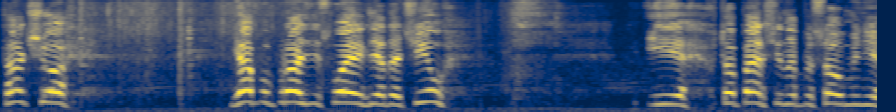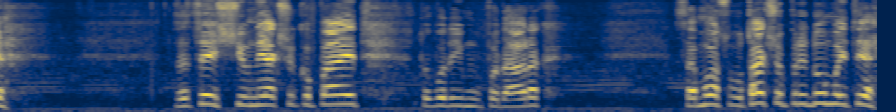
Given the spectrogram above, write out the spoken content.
Так що я по просьбі своїх глядачів. І хто перший написав мені за цей щівник, що копає, то буде йому подарок. Само собою. Так що придумайте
